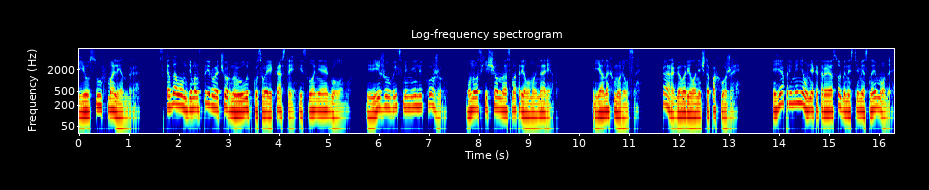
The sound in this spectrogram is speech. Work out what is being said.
Юсуф Малендра. Сказал он, демонстрируя черную улыбку своей касты и склоняя голову. «Вижу, вы сменили кожу». Он восхищенно осмотрел мой наряд. Я нахмурился. Кара говорила нечто похожее. Я применил некоторые особенности местной моды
